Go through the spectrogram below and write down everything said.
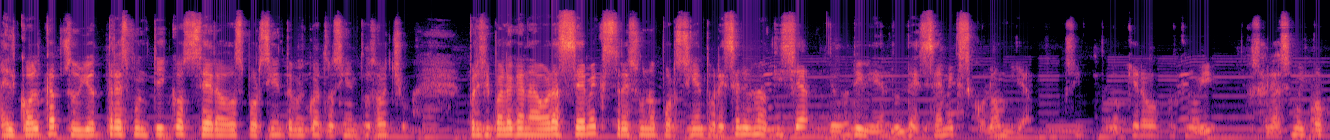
El Colcap subió 3 punticos, 0,2%, 1408. Principales ganadoras Cemex 3,1%. Por ahí salió una noticia de unos dividendos de Cemex Colombia. Sí, no quiero porque lo vi, salió hace muy poco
